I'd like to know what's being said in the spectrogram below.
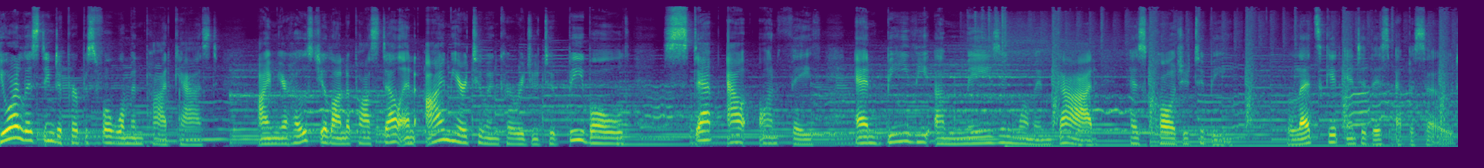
You're listening to Purposeful Woman Podcast. I'm your host, Yolanda Postell, and I'm here to encourage you to be bold, step out on faith, and be the amazing woman God has called you to be. Let's get into this episode.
